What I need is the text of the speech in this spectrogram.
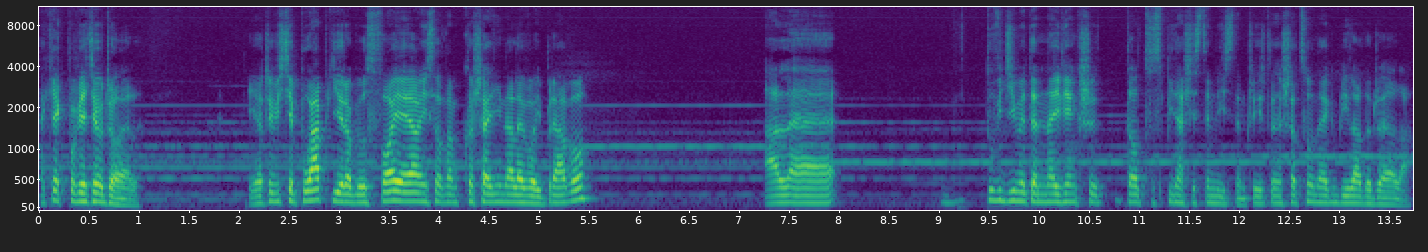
Tak jak powiedział Joel. I oczywiście pułapki robią swoje, oni są tam koszeni na lewo i prawo. Ale tu widzimy ten największy, to co spina się z tym listem, czyli ten szacunek Billa do Joela.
